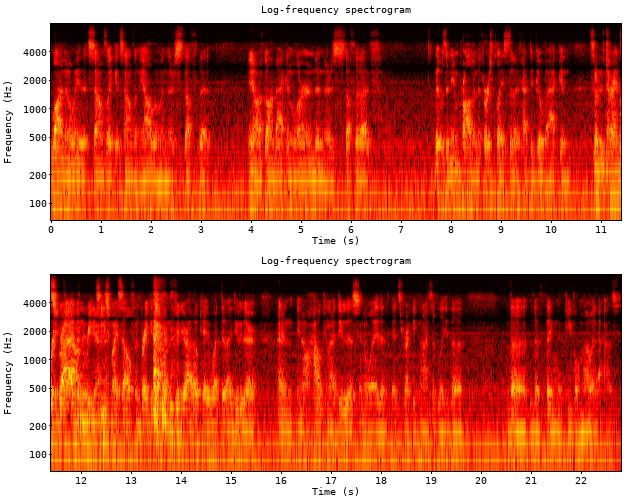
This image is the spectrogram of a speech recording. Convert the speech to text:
live in a way that sounds like it sounds on the album. And there's stuff that you know I've gone back and learned, and there's stuff that I've that was an improv in the first place that I've had to go back and sort of Yeah, transcribe and and- yeah. reteach myself and break it down and figure out okay what did I do there and you know how can I do this in a way that it's recognizably the the the thing that people know it as.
